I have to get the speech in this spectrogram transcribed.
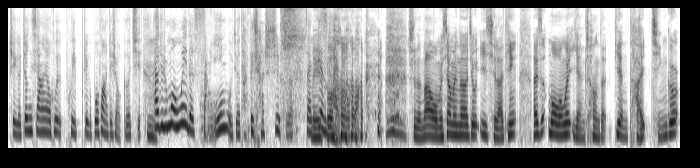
这个争相要会会这个播放这首歌曲。还有就是莫文蔚的嗓音，我觉得她非常适合 在电台播放。是的，那我们下面呢就一起来听来自莫文蔚演唱的电台情歌。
